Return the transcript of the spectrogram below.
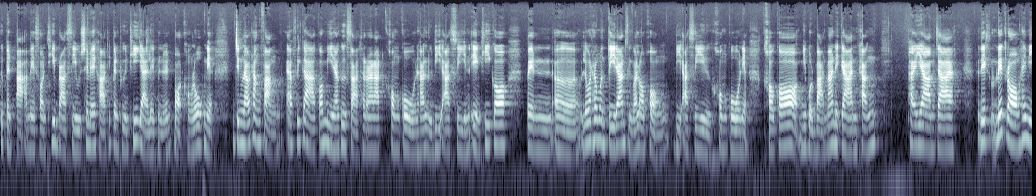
คือเป็นป่าอเมซอนที่บราซิลใช่ไหมคะ ที่เป็นพื้นที่ใหญ่เลยเป็นเป็นปอดของโลกเนี่ย จริงๆแล้วทางฝั่งแอฟริกาก็มีนะ คือสาธารณรัฐคองโกนะคะ หรือ DRC นั่นเองที่ก็เป็นเอ่อเรียกว่าท่านมนตรีด้านสิ่งแวดล้อมของ DRC หรือคองโกเนี่ยเขาก็มีบทบาทมากในการทั้งพยายามจะเรียกเรียกร้องให้มี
